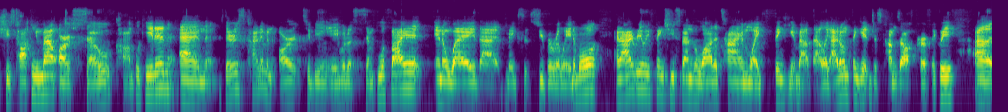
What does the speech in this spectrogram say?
she's talking about are so complicated, and there's kind of an art to being able to simplify it in a way that makes it super relatable. And I really think she spends a lot of time like thinking about that. Like I don't think it just comes off perfectly. Uh,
